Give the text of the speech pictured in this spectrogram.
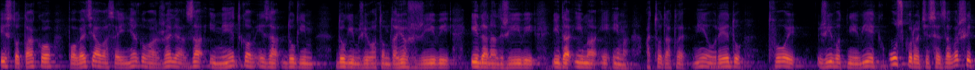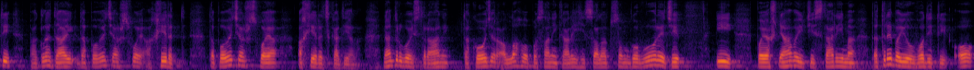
isto tako povećava se i njegova želja za imetkom i za dugim, dugim životom, da još živi i da nadživi i da ima i ima. A to dakle nije u redu, tvoj životni vijek uskoro će se završiti, pa gledaj da povećaš svoj ahiret, da povećaš svoja ahiretska dijela. Na drugoj strani, također, Allahov poslanik alihi salatu sam govoreći i pojašnjavajući starima da trebaju voditi o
